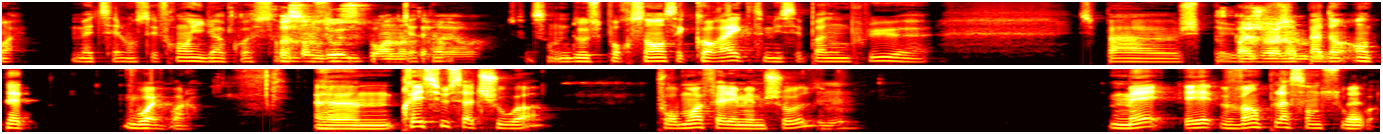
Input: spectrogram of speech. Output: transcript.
Ouais. Mettre ses lancers francs, il a quoi? 100, 72 pour un 74, intérieur. ouais. 72%, c'est correct, mais c'est pas non plus. euh, c'est pas. euh, je peux- pas dans- en tête. Ouais, voilà. Euh, Precious Achua, pour moi, fait les mêmes choses, Mhm. mais est 20 places en dessous. Ouais. quoi.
